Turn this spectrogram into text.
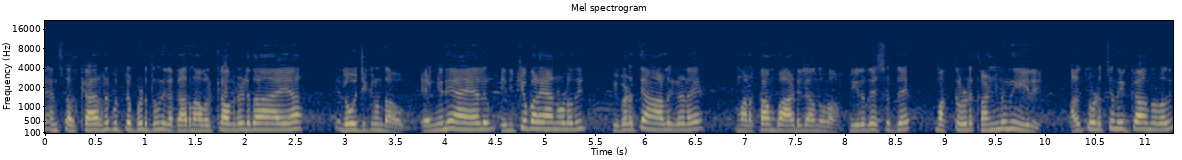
ഞാൻ സർക്കാരിനെ കുറ്റപ്പെടുത്തുന്നില്ല. കാരണം അവർക്ക് അവരുടേതായ ലോജിക്ക് ഉണ്ടാവും. എങ്ങനെയായാലും എനിക്ക് പറയാനുള്ളത് ഇവിടുത്തെ ആളുകളെ മറക്കാൻ പാടില്ല എന്നുള്ളതാണ്. തീരദേശത്തെ മക്കളുടെ കണ്ണുനീര് അത് തുടച്ചു നിൽക്കുക എന്നുള്ളത്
